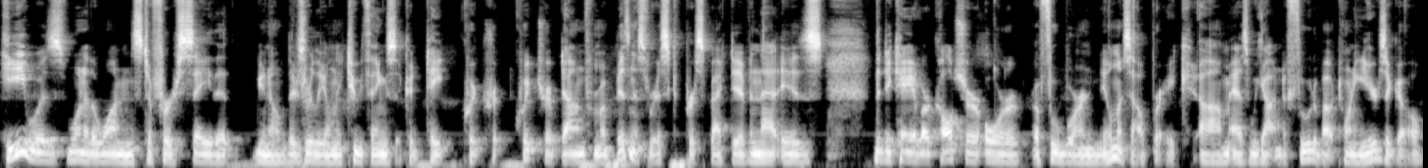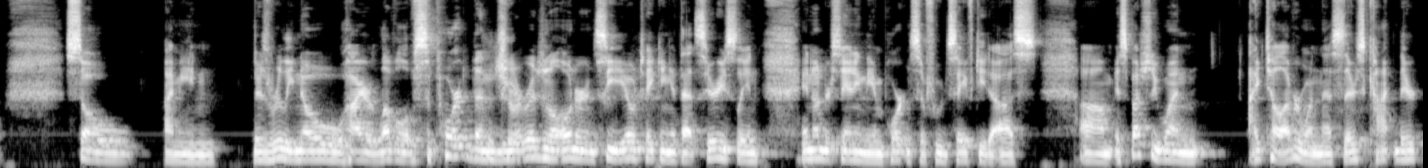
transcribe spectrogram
He was one of the ones to first say that you know there's really only two things that could take quick Kwik Trip down from a business risk perspective, and that is the decay of our culture or a foodborne illness outbreak. Um, as we got into food about 20 years ago, so I mean there's really no higher level of support than sure. the original owner and CEO taking it that seriously and, and understanding the importance of food safety to us, um, especially when I tell everyone this. There's kind, there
